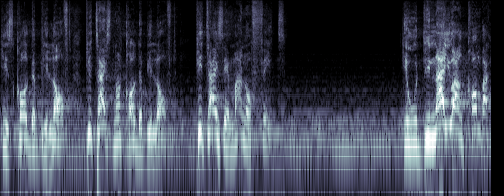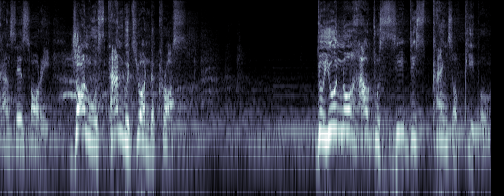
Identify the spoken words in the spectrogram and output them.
he's called the beloved. Peter is not called the beloved. Peter is a man of faith. He will deny you and come back and say sorry john will stand with you on the cross. Do you know how to see these kinds of people?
